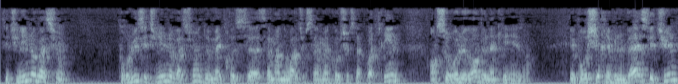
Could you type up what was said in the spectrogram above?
c'est une innovation. Pour lui, c'est une innovation de mettre sa, main droite sur sa main gauche sur sa poitrine en se relevant de l'inclinaison. Et pour Sheikh Ibn Baz, c'est une,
